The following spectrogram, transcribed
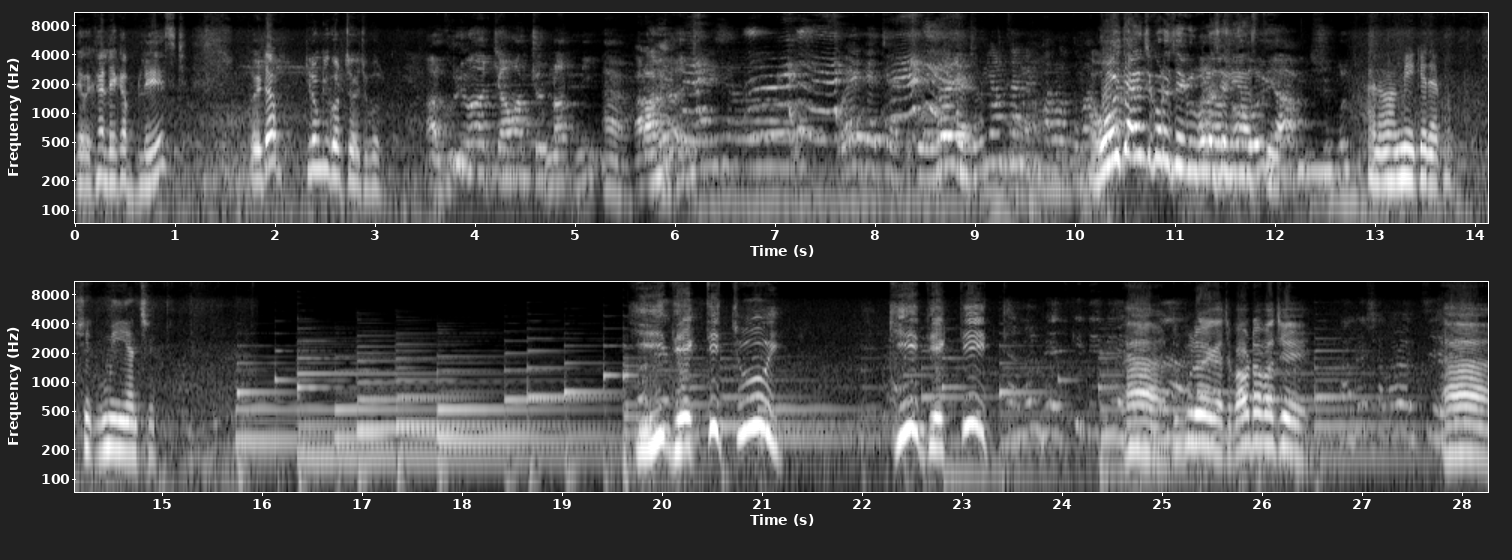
এখানে লেখা ব্লেসড তো এটা কিরম কি খরচা হয়েছে বল? আর বুড়িমা হচ্ছে আমার ছোট নাতনি। হ্যাঁ। আর আমি ওই তো অ্যারেঞ্জ করেছে এগুলো বলেছে নিয়ে আসতে। আর আমার মেয়েকে দেখো সে ঘুমিয়ে আছে। কি দেখতি তুই? কি দেখতি হ্যাঁ দুপুর হয়ে গেছে বারোটা বাজে। হ্যাঁ।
